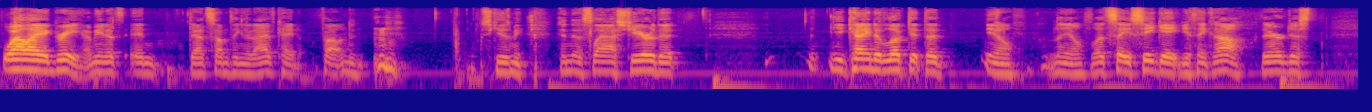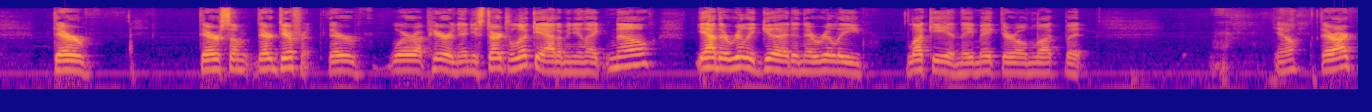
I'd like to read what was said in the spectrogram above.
well, I agree. I mean, it's and that's something that I've kind of found. Excuse me, in this last year that you kind of looked at the, you know, you know, let's say Seagate, and you think, oh, they're just they're they're some they're different. They're we're up here, and then you start to look at them, and you're like, no, yeah, they're really good, and they're really lucky and they make their own luck, but you know there are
